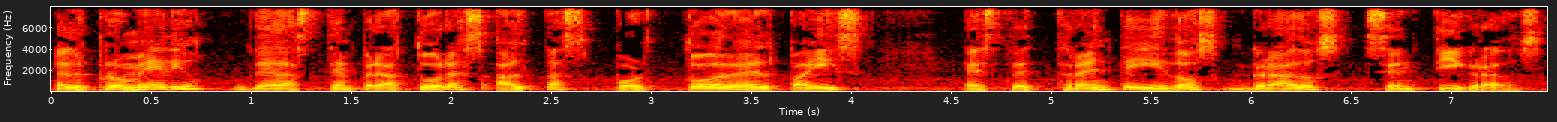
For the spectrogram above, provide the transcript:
El promedio de las temperaturas altas por todo el país es de 32 grados centígrados,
